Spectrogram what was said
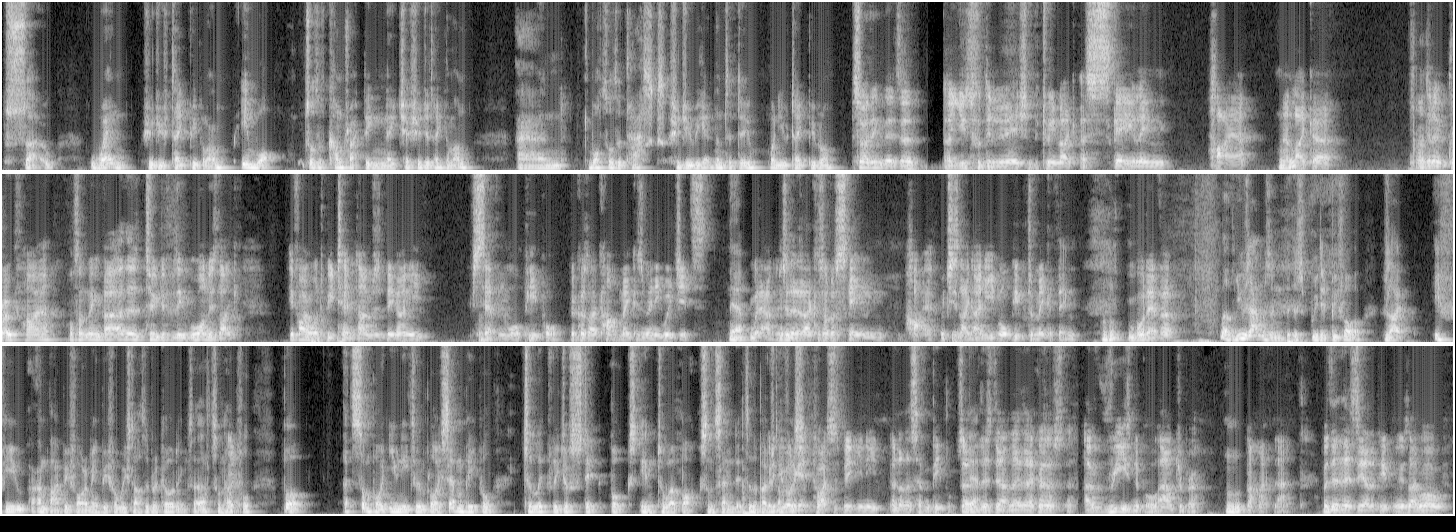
So when should you take people on? In what sort of contracting nature should you take them on? And what sort of tasks should you be getting them to do when you take people on? So I think there's a, a useful delineation between like a scaling hire and like a I don't know growth hire or something. Uh, there's two different things. One is like if I want to be ten times as big, I need seven more people because I can't make as many widgets Yeah. without. And so there's like a sort of scaling hire, which is like I need more people to make a thing, whatever. Well, use Amazon as we did before. It was like if you and by before I mean before we started recording, so that's unhelpful. But at some point, you need to employ seven people to literally just stick books into a box and send it to the post But if you office. want to get twice as big, you need another seven people. So Yeah. there's, that, there's, a reasonable algebra Mm-hmm. behind that. But then there's the other people who's like, well,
